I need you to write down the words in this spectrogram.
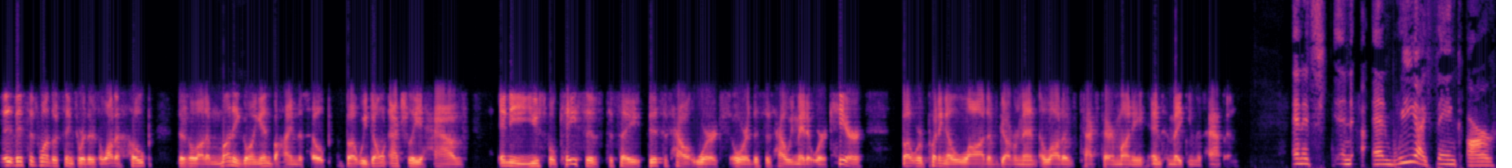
it, this is one of those things where there's a lot of hope there's a lot of money going in behind this hope, but we don't actually have any useful cases to say this is how it works or this is how we made it work here. but we're putting a lot of government, a lot of taxpayer money into making this happen. And it's and and we, I think, are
